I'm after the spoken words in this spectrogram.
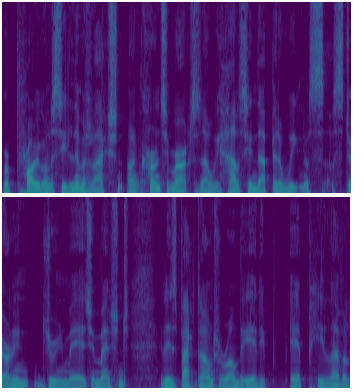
We're probably going to see limited action on currency markets now. We have seen that bit of weakness of sterling during May, as you mentioned. It is back down to around the 80 AP level.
